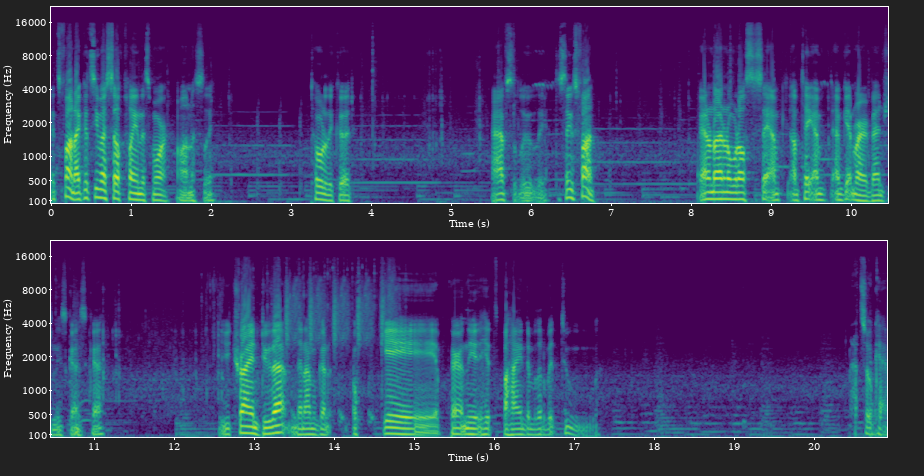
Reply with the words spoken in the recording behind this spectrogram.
It's fun. I could see myself playing this more, honestly. Totally could. Absolutely. This thing's fun. I don't know. I don't know what else to say. I'm I'm taking I'm I'm getting my revenge on these guys. Okay. You try and do that, then I'm gonna. Okay. Apparently it hits behind him a little bit too. That's okay.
